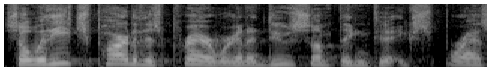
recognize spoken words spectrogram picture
So, with each part of this prayer, we're going to do something to express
